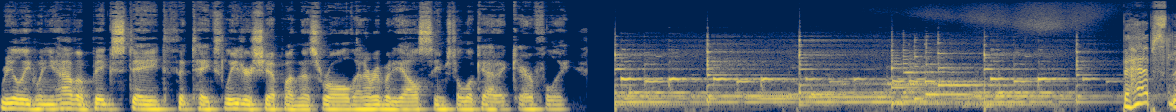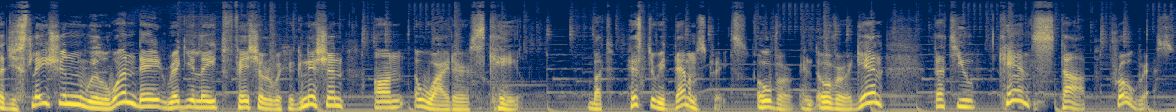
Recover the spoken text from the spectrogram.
really, when you have a big state that takes leadership on this role, then everybody else seems to look at it carefully. Perhaps legislation will one day regulate facial recognition on a wider scale. But history demonstrates over and over again that you can't stop progress.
